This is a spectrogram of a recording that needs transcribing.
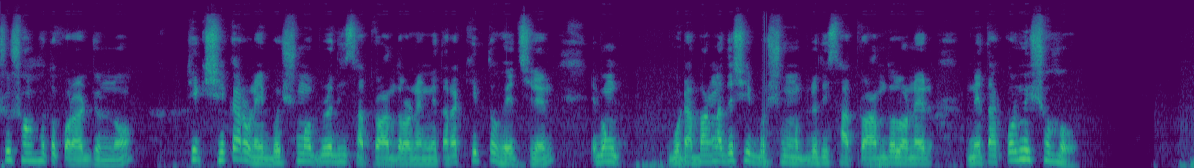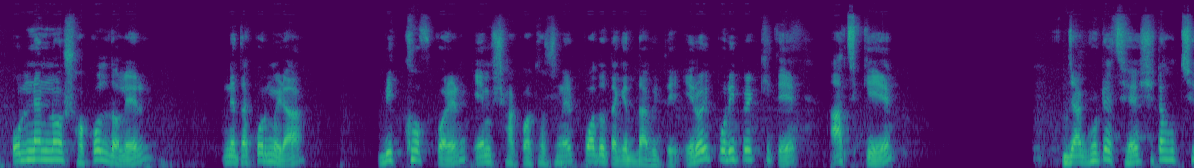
সুসংহত করার জন্য। ঠিক সে কারণে বৈষম্য বিরোধী ছাত্র আন্দোলনের নেতারা ক্ষিপ্ত হয়েছিলেন এবং গোটা বাংলাদেশেই বৈষম্য বিরোধী ছাত্র আন্দোলনের নেতাকর্মী সহ অন্যান্য সকল দলের নেতাকর্মীরা বিক্ষোভ করেন এম শাকত হোসেনের পদত্যাগের দাবিতে। এরই পরিপ্রেক্ষিতে আজকে যা ঘটেছে সেটা হচ্ছে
